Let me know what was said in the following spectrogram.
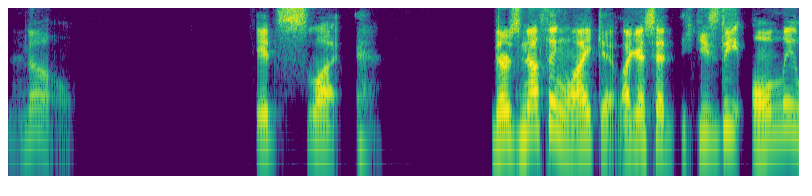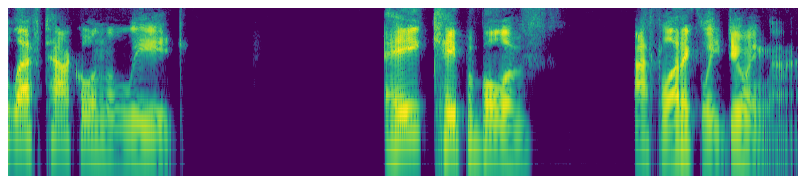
No. It's like there's nothing like it. Like I said, he's the only left tackle in the league, A, capable of athletically doing that.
